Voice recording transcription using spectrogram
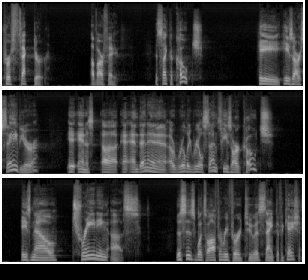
perfecter of our faith. It's like a coach. He, he's our Savior, and, uh, and then in a really real sense, he's our coach. He's now training us. This is what's often referred to as sanctification.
